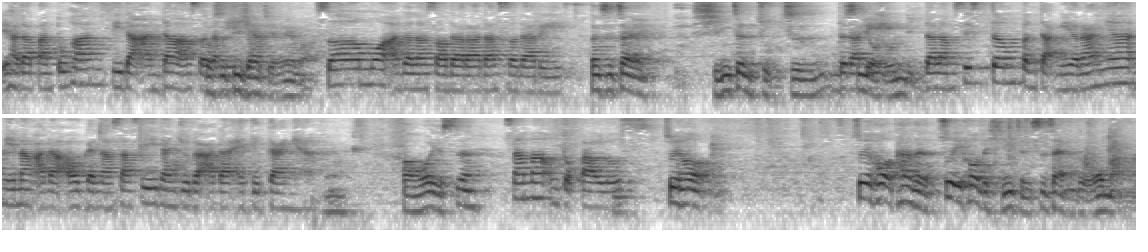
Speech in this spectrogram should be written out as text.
Di hadapan Tuhan tidak ada 都是弟兄 sedemikian. 姐妹嘛。 Semua adalah saudara dan saudari. 但是在行政组织是有伦 Tetapi 理的。 dalam sistem pentadbirannya memang ada organisasi dan juga ada etikanya. 保罗也是啊， Sama untuk Paulus. 最后 最后他的最后的行程是在罗马嘛，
